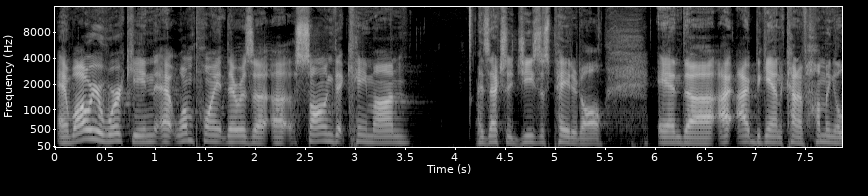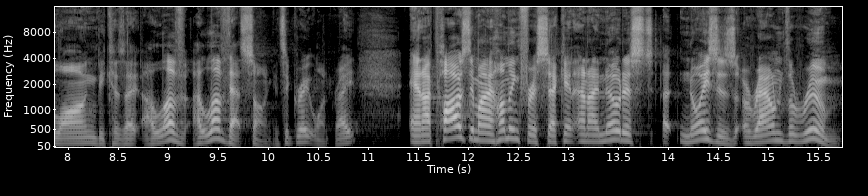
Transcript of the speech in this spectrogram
And while we were working, at one point there was a, a song that came on. It's actually Jesus Paid It All. And uh, I, I, began kind of humming along because I, I, love, I love that song. It's a great one, right? And I paused in my humming for a second and I noticed uh, noises around the room.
